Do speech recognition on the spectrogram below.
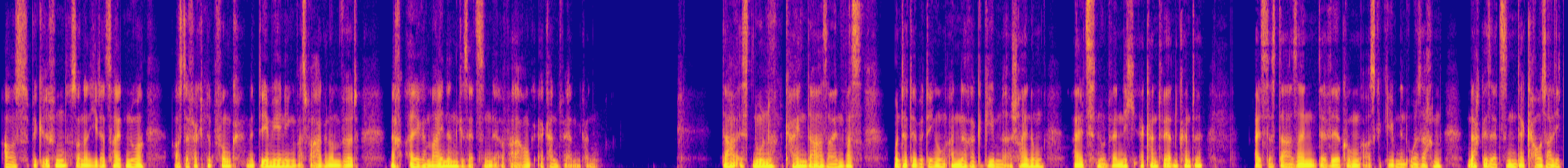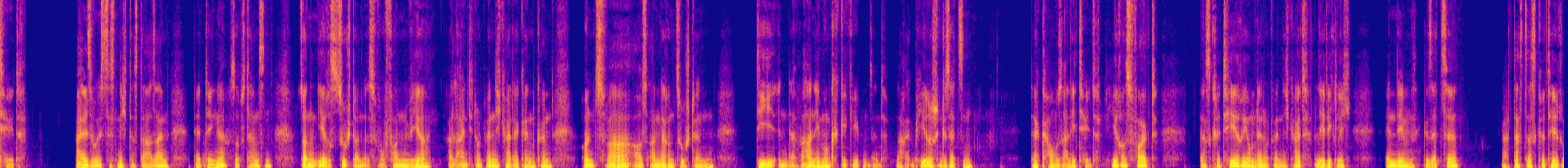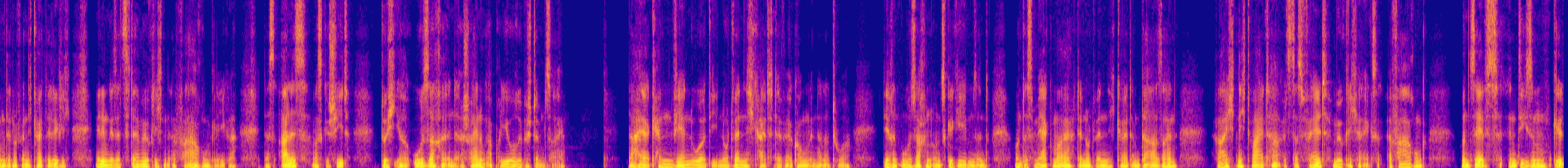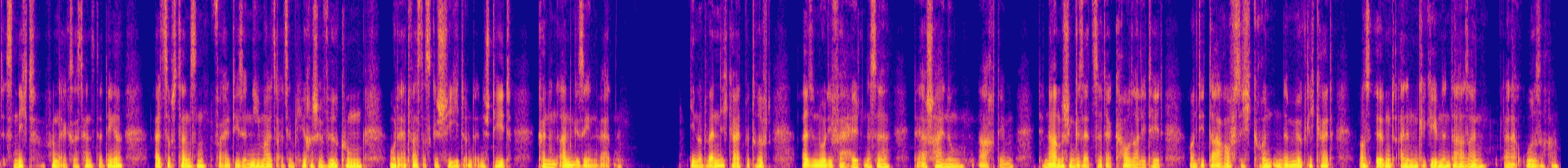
aus Begriffen, sondern jederzeit nur aus der Verknüpfung mit demjenigen, was wahrgenommen wird, nach allgemeinen Gesetzen der Erfahrung erkannt werden können. Da ist nun kein Dasein, was unter der Bedingung anderer gegebener Erscheinungen als notwendig erkannt werden könnte, als das Dasein der Wirkungen aus gegebenen Ursachen nach Gesetzen der Kausalität. Also ist es nicht das Dasein der Dinge, Substanzen, sondern ihres Zustandes, wovon wir allein die Notwendigkeit erkennen können, und zwar aus anderen Zuständen, die in der Wahrnehmung gegeben sind, nach empirischen Gesetzen der Kausalität. Hieraus folgt, das Kriterium der Notwendigkeit lediglich in dem Gesetze dass das Kriterium der Notwendigkeit lediglich in dem Gesetz der möglichen Erfahrung liege, dass alles, was geschieht, durch ihre Ursache in der Erscheinung a priori bestimmt sei. Daher kennen wir nur die Notwendigkeit der Wirkungen in der Natur, deren Ursachen uns gegeben sind, und das Merkmal der Notwendigkeit im Dasein reicht nicht weiter als das Feld möglicher Ex Erfahrung, und selbst in diesem gilt es nicht von der Existenz der Dinge als Substanzen, weil diese niemals als empirische Wirkungen oder etwas, das geschieht und entsteht, können angesehen werden. Die Notwendigkeit betrifft also nur die Verhältnisse der Erscheinungen nach dem dynamischen Gesetze der Kausalität und die darauf sich gründende Möglichkeit, aus irgendeinem gegebenen Dasein, einer Ursache,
